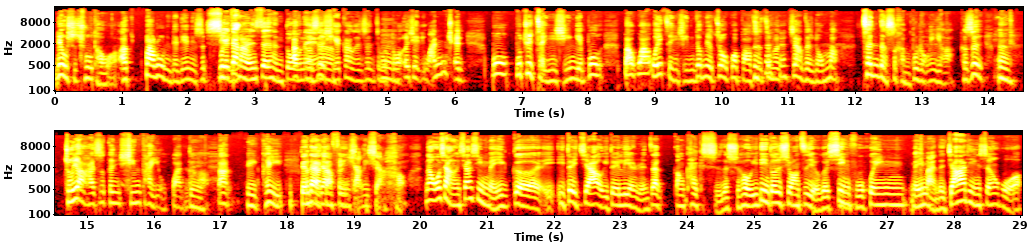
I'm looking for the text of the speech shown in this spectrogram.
六十出头哦，啊，暴露你的年龄是斜杠人生很多呢，可是斜杠人生这么多，而且你完全不不去整形，也不包括微整形，你都没有做过，保持这么 这样的容貌，真的是很不容易哈。可是，嗯，主要还是跟心态有关的哈。那你可以跟大家分享一下。好，那我想相信每一个一一对家偶、一对恋人，在刚开始的时候，一定都是希望自己有个幸福、婚姻美满的家庭生活。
